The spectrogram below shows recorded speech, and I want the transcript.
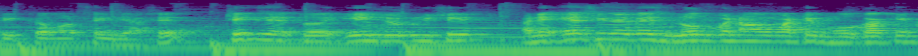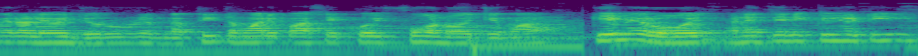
રિકવર થઈ જશે. ઠીક છે? તો એ જરૂરી છે. અને એ સિવાય ગાઈઝ બ્લોગ બનાવવા માટે મોઘા કેમેરા લેવાની જરૂર નથી. તમારી પાસે કોઈ ફોન હોય જેમાં કેમેરો હોય અને તેની ક્લિયરિટી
